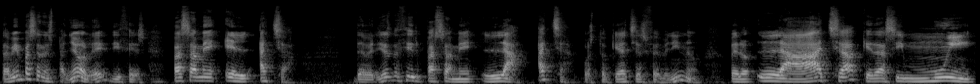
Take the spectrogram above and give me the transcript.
También pasa en español, ¿eh? Dices, pásame el hacha deberías decir pásame la hacha, puesto que hacha es femenino, pero la hacha queda así muy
